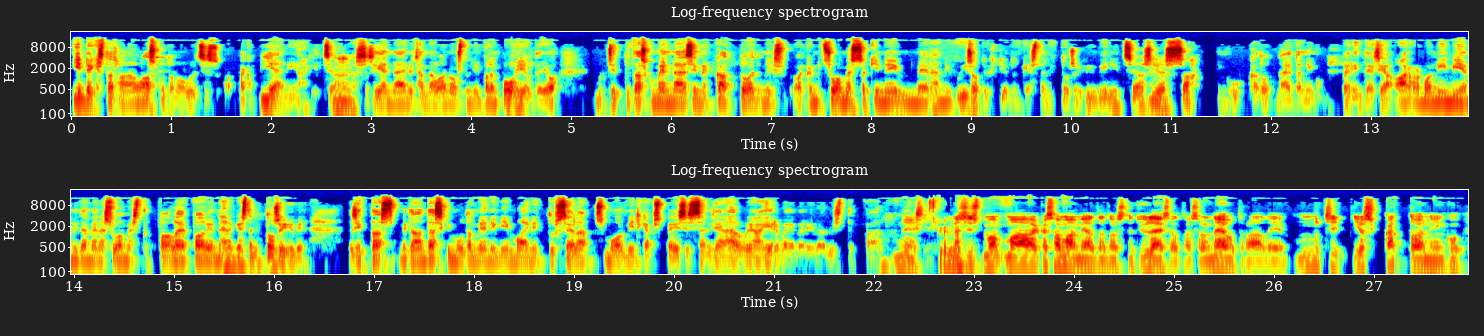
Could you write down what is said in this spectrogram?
indeksitasoinen laskut on ollut itse asiassa aika pieniä itse mm. asiassa. Mm. Siihen näin, nythän meillä on noussut niin paljon pohjalta jo, mutta sitten taas kun mennään sinne katsoa, että miksi vaikka nyt Suomessakin, niin meillähän niin kuin isot yhtiöt on kestänyt tosi hyvin itse asiassa. Mm. Niin kuin katsot näitä niin kuin perinteisiä arvonimiä, mitä meillä Suomessa tulee paljon, nehän on kestänyt tosi hyvin. Ja sitten taas, mitä on tässäkin muutamia nimiä mainittu siellä small mid cap spaceissa, niin siellähän oli ihan hirveä verilöyly sitten päällä. Niin. Kyllä. Siis mä, mä oon aika samaa mieltä tuosta, että yleisellä tasolla neutraali. Mutta sitten jos katsoo niin kuin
